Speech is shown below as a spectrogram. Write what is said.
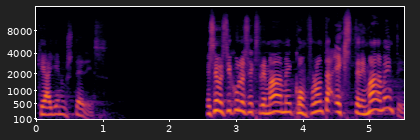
que hay en ustedes. Ese versículo es extremadamente, confronta extremadamente,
